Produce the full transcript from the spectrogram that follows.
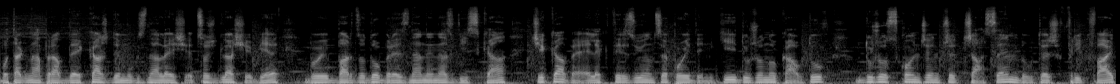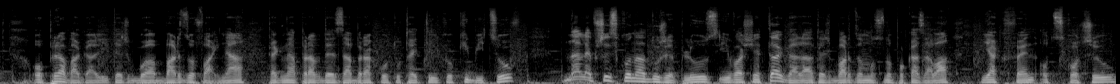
bo tak naprawdę każdy mógł znaleźć coś dla siebie. Były bardzo dobre, znane nazwiska, ciekawe, elektryzujące pojedynki, dużo nokautów, dużo skończeń przed czasem, był też freak fight, oprawa gali też była bardzo fajna, tak naprawdę zabrakło tutaj tylko kibiców. No ale wszystko na duży plus i właśnie ta gala też bardzo mocno pokazała, jak Fen odskoczył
